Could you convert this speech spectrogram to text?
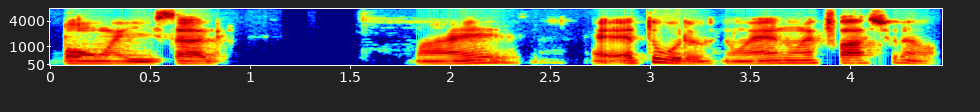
bom aí, sabe. Mas é é duro, não é não é fácil não.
